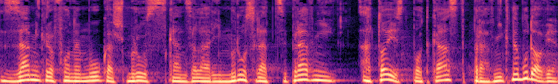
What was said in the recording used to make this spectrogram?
Za mikrofonem Łukasz Mróz z kancelarii Mróz Radcy Prawni, a to jest podcast Prawnik na Budowie.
